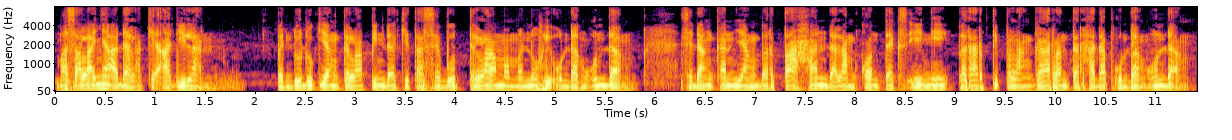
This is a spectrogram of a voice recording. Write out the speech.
Masalahnya adalah keadilan. Penduduk yang telah pindah kita sebut telah memenuhi undang-undang, sedangkan yang bertahan dalam konteks ini berarti pelanggaran terhadap undang-undang.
